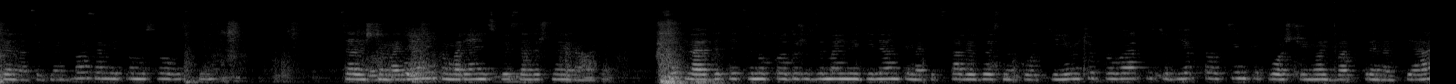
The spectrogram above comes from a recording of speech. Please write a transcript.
1102 землі промисловості, селище Мар'янівка Мар'янівської селищної ради. Затвердити ціну продажу земельної ділянки на підставі висновку оцінювача про вартість об'єкта оцінки площею 02305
